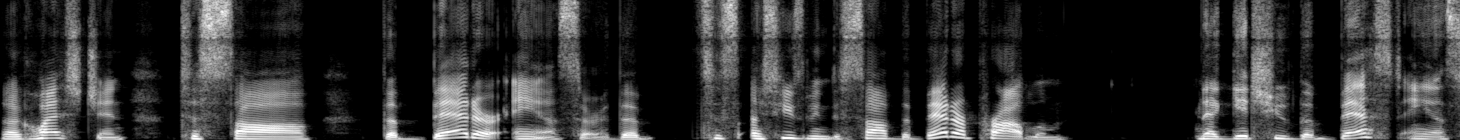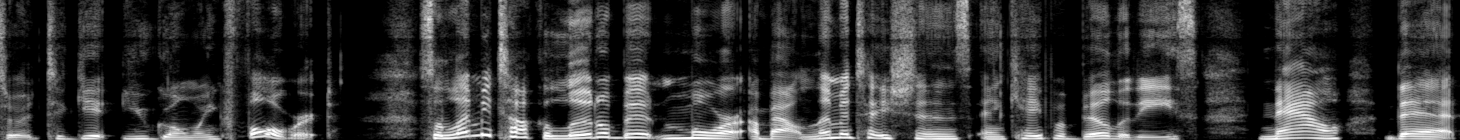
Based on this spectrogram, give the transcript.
the question to solve the better answer, the to, excuse me, to solve the better problem that gets you the best answer to get you going forward. So, let me talk a little bit more about limitations and capabilities now that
